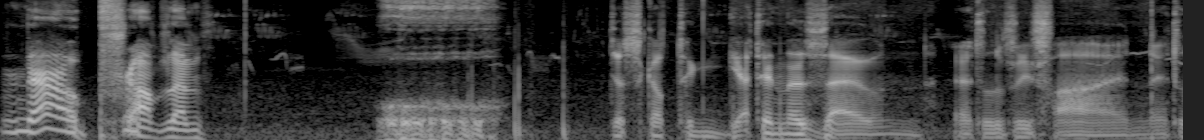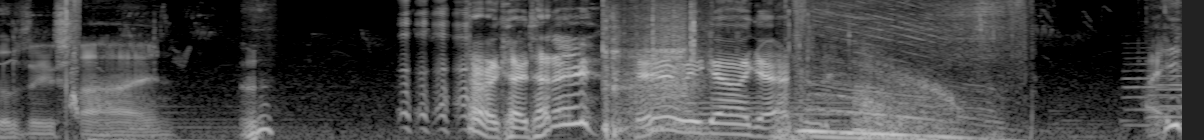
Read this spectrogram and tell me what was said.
No problem. Oh, just got to get in the zone. It'll be fine. It'll be fine. Hmm? Okay, Teddy. Here we go again. はい。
